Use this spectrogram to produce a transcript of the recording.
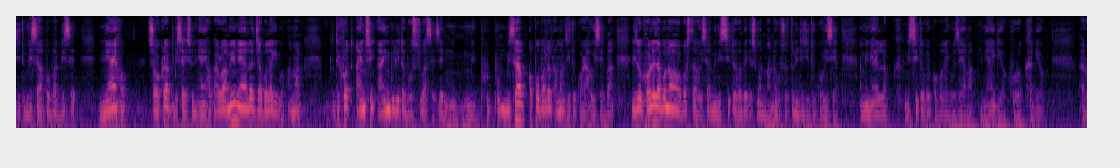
যিটো মিছা অপবাদ দিছে ন্যায় হওক চৰকাৰক বিচাৰিছোঁ ন্যায় হওক। আৰু আমিও ন্যায়ালয়ত যাব লাগিব। আমাক দেশত আইন আইন বুলি এটা বস্তু আছে যে মিছা অপবাদত আমাক যিটো কৰা হৈছে বা নিজৰ ঘৰলৈ যাব নোৱাৰা অৱস্থা হৈছে আমি নিশ্চিতভাৱে কিছুমান মানুহ উচতনি দি যিটো কৰিছে আমি ন্যায়ালয়ক নিশ্চিতভাৱে ক'ব লাগিব যে আমাক ন্যায় দিয়ক সুৰক্ষা দিয়ক। আৰু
